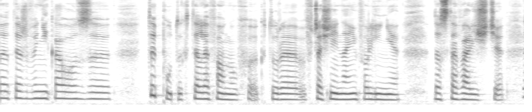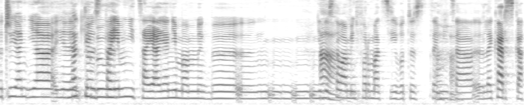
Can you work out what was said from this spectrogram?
e, też wynikało z typu tych telefonów, które wcześniej na infolinie dostawaliście? Znaczy ja, ja, ja to jest były... tajemnica, ja, ja nie mam jakby, nie A. dostałam informacji, bo to jest tajemnica Aha. lekarska.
